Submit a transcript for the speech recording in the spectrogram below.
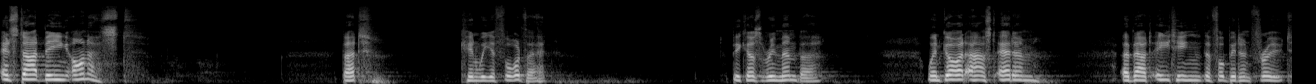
and start being honest. But can we afford that? Because remember, when God asked Adam about eating the forbidden fruit,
